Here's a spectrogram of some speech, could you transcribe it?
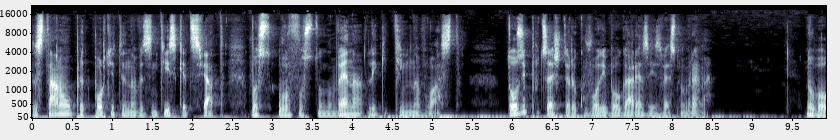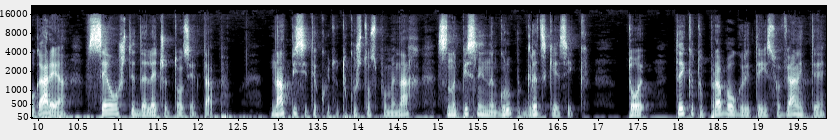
застанало пред портите на византийският свят, в установена легитимна власт. Този процес ще ръководи България за известно време. Но България все още далеч от този етап. Надписите, които току-що споменах, са написани на груп гръцки език, той, тъй като прабългарите и славяните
